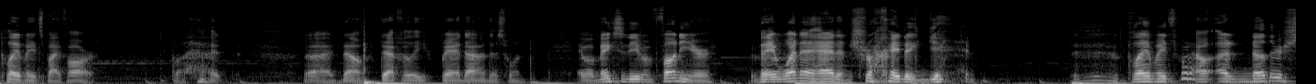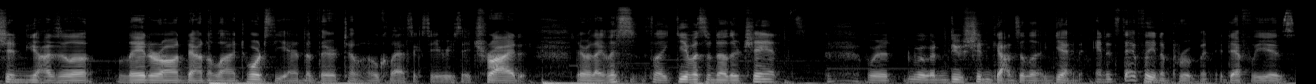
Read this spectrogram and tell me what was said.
Playmates by far. But uh, no, definitely Bandai on this one. And what makes it even funnier, they went ahead and tried again. Playmates put out another Shin Godzilla later on down the line, towards the end of their Toho Classic series, they tried. They were like, "Let's like give us another chance. We're we're gonna do Shin Godzilla again," and it's definitely an improvement. It definitely is.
